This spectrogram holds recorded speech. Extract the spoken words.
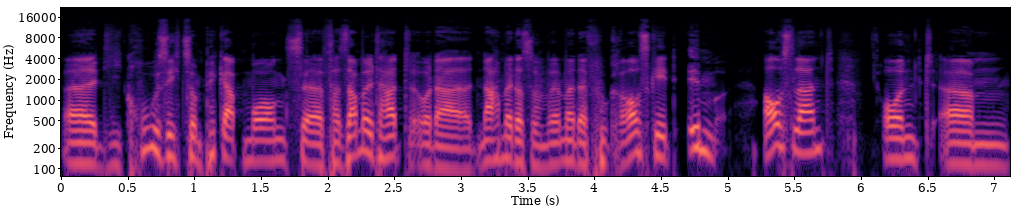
äh, die Crew sich zum Pickup morgens äh, versammelt hat oder nachmittags, wenn man der Flug rausgeht, im Ausland. Und ähm,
